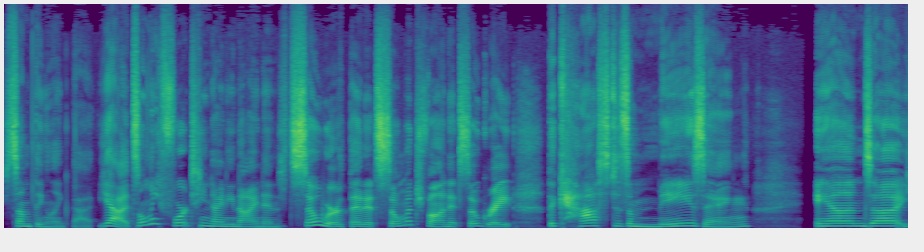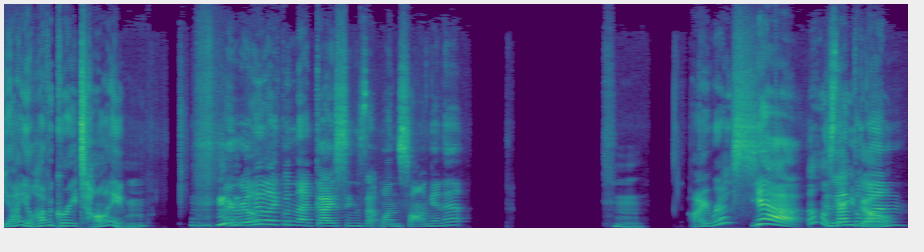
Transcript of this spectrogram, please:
something like that. Yeah, it's only fourteen ninety nine, and it's so worth it. It's so much fun. It's so great. The cast is amazing, and uh, yeah, you'll have a great time. I really like when that guy sings that one song in it. Hmm. Iris? Yeah. Oh, is there that you the go. one?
